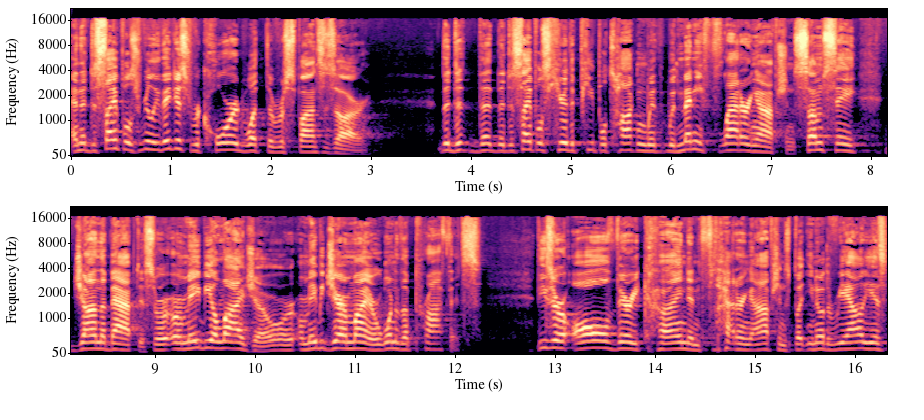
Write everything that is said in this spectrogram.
and the disciples really, they just record what the responses are. The, the, the, disciples hear the people talking with, with many flattering options. Some say John the Baptist, or, or maybe Elijah, or, or maybe Jeremiah, or one of the prophets. These are all very kind and flattering options, but you know, the reality is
